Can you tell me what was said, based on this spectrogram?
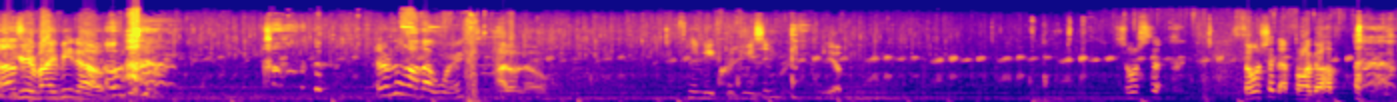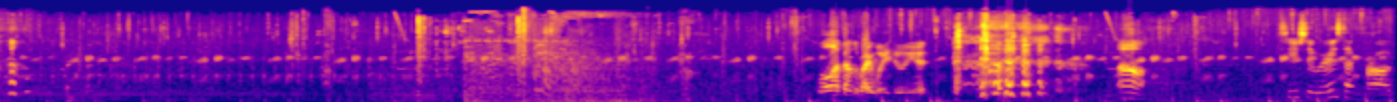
You can revive me now! oh, I don't know how that worked. I don't know. It's gonna be a quick mission. Yep. Someone shut, someone shut that frog up. well, I found the right way of doing it. Oh. Seriously, where is that frog?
